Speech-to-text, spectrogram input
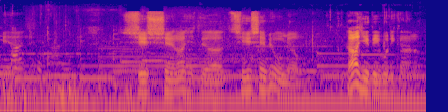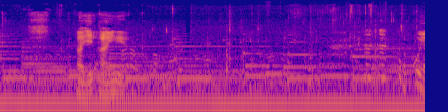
ပြည်တယ် ရေရှင်တော့ဒီရေရှင်ပြုတ်မမြောက်ဘူးဒါရေသေးဘူးဒီကန်တော့ဒါရေအိုင်းနေကိုရ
